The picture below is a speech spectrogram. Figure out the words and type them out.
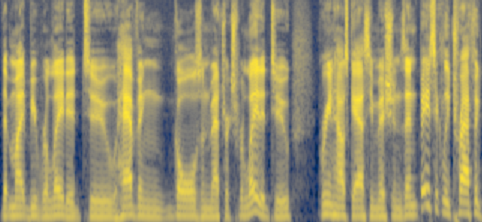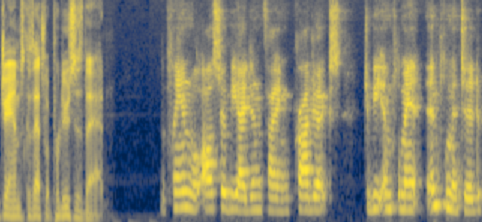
that might be related to having goals and metrics related to greenhouse gas emissions and basically traffic jams because that's what produces that. The plan will also be identifying projects to be implement, implemented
